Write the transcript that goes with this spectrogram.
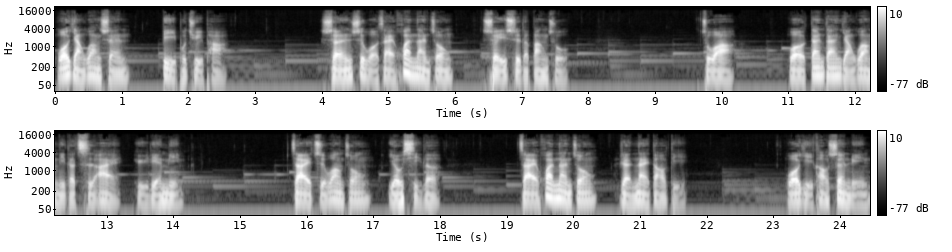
我仰望神，必不惧怕。神是我在患难中随时的帮助。主啊。我单单仰望你的慈爱与怜悯，在指望中有喜乐，在患难中忍耐到底。我倚靠圣灵，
